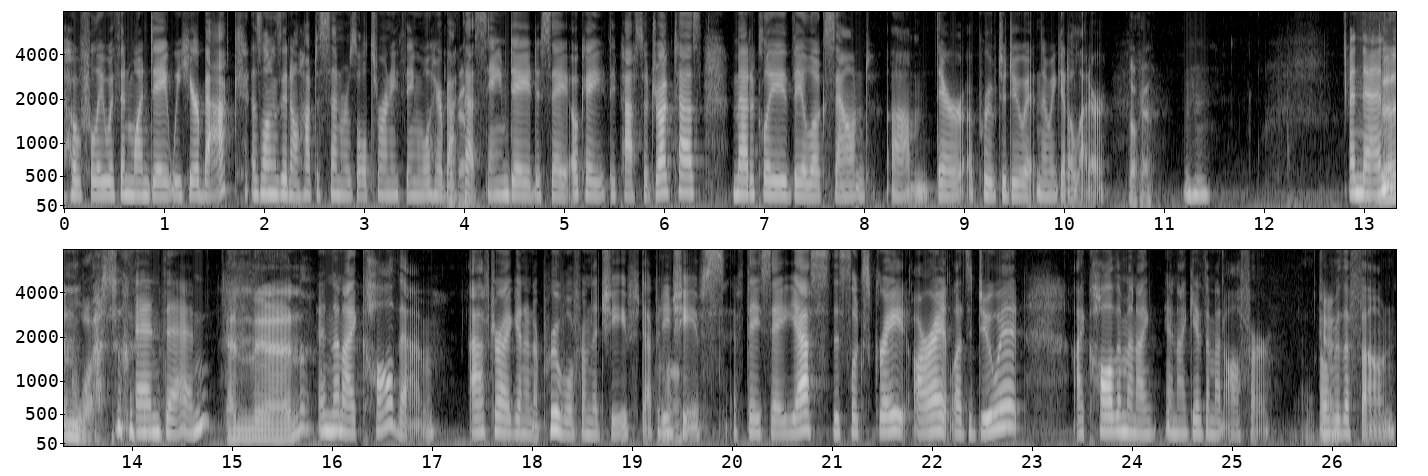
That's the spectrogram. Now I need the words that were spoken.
hopefully within one day we hear back as long as they don't have to send results or anything we'll hear back Okay. that same day to say okay they passed the drug test medically they look sound um, they're approved to do it and then we get a letter Okay. Mm-hmm. and then, Then what? and then and then And then I call them after I get an approval from the chief, deputy Uh-huh. chiefs. If they say, yes, this looks great, all right, let's do it, I call them and I, and I give them an offer Okay. over the phone.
